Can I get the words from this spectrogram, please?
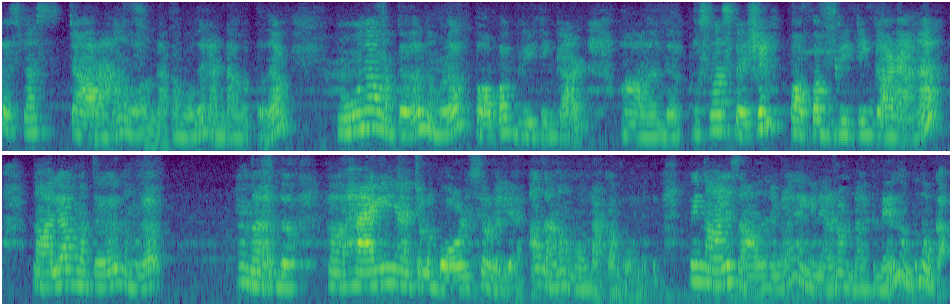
ക്രിസ്മസ് സ്റ്റാറാണ് നമ്മൾ ഉണ്ടാക്കാൻ പോകുന്നത് രണ്ടാമത്തത്. മൂന്നാമത്തത് നമ്മൾ പോപ്പപ്പ് ഗ്രീറ്റിംഗ് കാർഡ് എന്ത് Christmas special pop up greeting കാർഡാണ് നാലാമത്തത് നമ്മൾ എന്താ ഹാങ്ങിങ് ആയിട്ടുള്ള ബോൾസ് ബോൾസുകളില്ലേ അതാണ് നമ്മൾ ഉണ്ടാക്കാൻ പോകുന്നത്. ഈ നാല് സാധനങ്ങൾ എങ്ങനെയാണ് ഉണ്ടാക്കുന്നതെന്ന് നമുക്ക് നോക്കാം.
